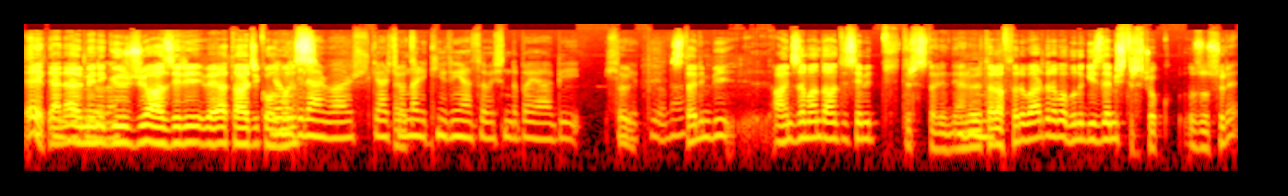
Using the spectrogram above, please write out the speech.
evet yani Ermeni, diyorlar. Gürcü, Azeri veya Tacik olmanız. Yahudiler var. Gerçi evet. onlar İkinci Dünya Savaşı'nda bayağı bir şey Tabii. yapıyorlar. Stalin bir aynı zamanda antisemittir Stalin. Yani hmm. öyle tarafları vardır ama bunu gizlemiştir çok uzun süre.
